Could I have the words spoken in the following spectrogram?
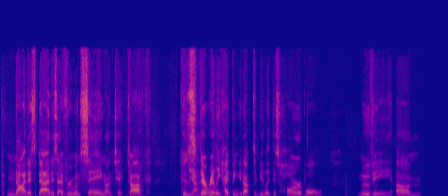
but not as bad as everyone's saying on tiktok because Yeah. they're really hyping it up to be like this horrible movie. Um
